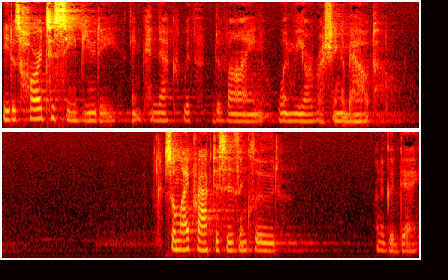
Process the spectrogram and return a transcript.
It is hard to see beauty and connect with divine when we are rushing about. So, my practices include, on a good day,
